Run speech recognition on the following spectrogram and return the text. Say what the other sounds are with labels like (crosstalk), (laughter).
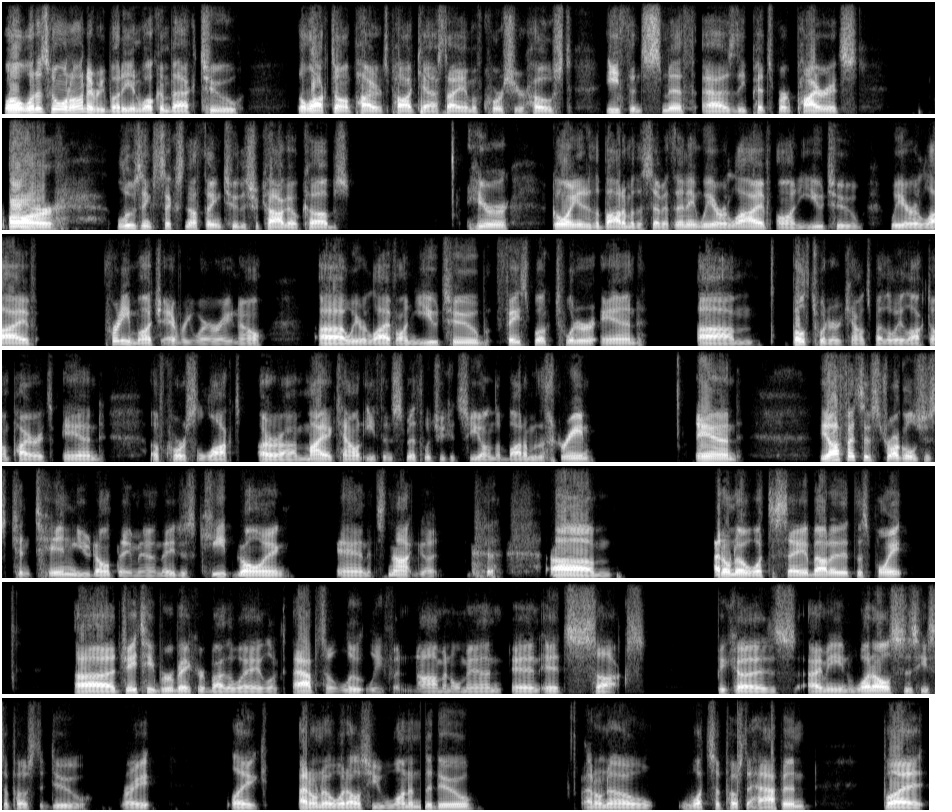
Well, what is going on, everybody, and welcome back to the Locked On Pirates podcast. I am, of course, your host, Ethan Smith, as the Pittsburgh Pirates are losing 6 0 to the Chicago Cubs. Here, going into the bottom of the seventh inning, we are live on YouTube. We are live pretty much everywhere right now. Uh, we are live on YouTube, Facebook, Twitter, and um, both Twitter accounts, by the way, Locked On Pirates and of course, locked or uh, my account, Ethan Smith, which you can see on the bottom of the screen. And the offensive struggles just continue, don't they, man? They just keep going, and it's not good. (laughs) um, I don't know what to say about it at this point. Uh, JT Brubaker, by the way, looked absolutely phenomenal, man, and it sucks because I mean, what else is he supposed to do, right? Like I don't know what else you want him to do. I don't know what's supposed to happen, but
